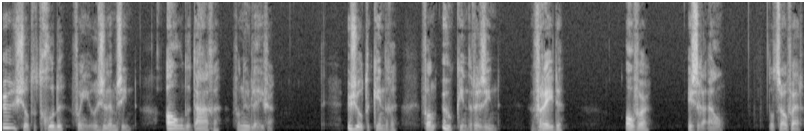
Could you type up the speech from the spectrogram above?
U zult het goede van Jeruzalem zien, al de dagen van uw leven. U zult de kinderen van uw kinderen zien. Vrede over Israël. Tot zover.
